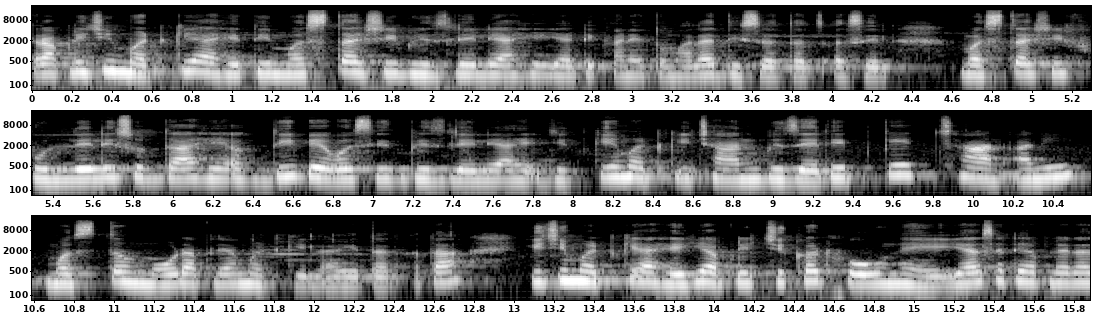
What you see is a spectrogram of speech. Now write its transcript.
तर आपली जी मटकी आहे ती मस्त अशी भिजलेली आहे या ठिकाणी तुम्हाला दिसतच असेल. मस्त अशी फुललेलीसुद्धा सुद्धा हे अगदी व्यवस्थित भिजलेली आहे. जितकी मटकी छान भिजेल तितके छान आणि मस्त मोड आपल्या मटकीला येतात. आता ही जी मटकी आहे ही आपली चिकट होऊ नये. यासाठी आपल्याला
